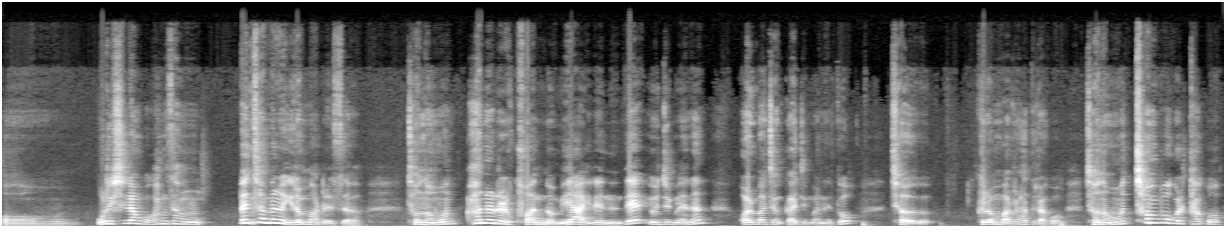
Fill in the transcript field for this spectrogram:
어, 우리 신랑 보고 항상 맨 처음에는 이런 말을 했어요. 저놈은 하늘을 구한 놈이야 이랬는데 요즘에는 얼마 전까지만 해도 저 그런 말을 하더라고. 저놈은 천복을 타고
